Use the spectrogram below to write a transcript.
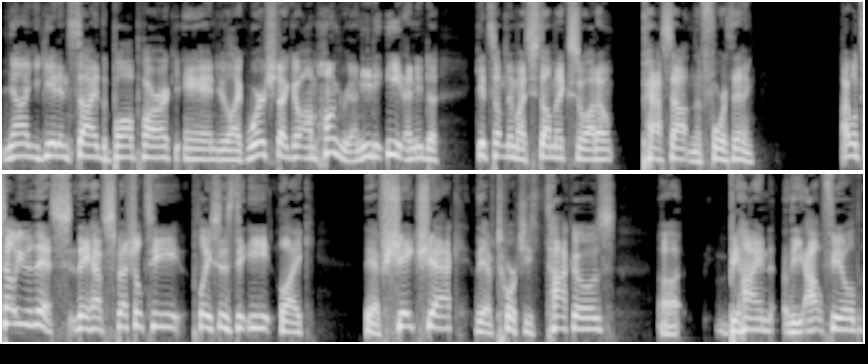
Now you get inside the ballpark and you're like, where should I go? I'm hungry. I need to eat. I need to get something in my stomach so I don't pass out in the fourth inning. I will tell you this: they have specialty places to eat, like they have Shake Shack, they have Torchy's Tacos uh, behind the outfield,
